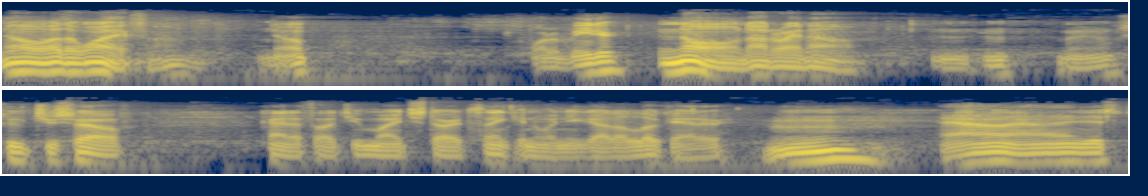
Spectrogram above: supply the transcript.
No other wife, huh? Nope. Want to meet her? No, not right now. Mm-hmm. Well, suit yourself. Kind of thought you might start thinking when you got a look at her. Hmm? Now, now, just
